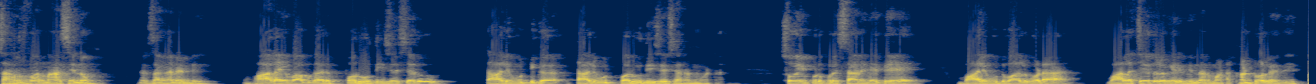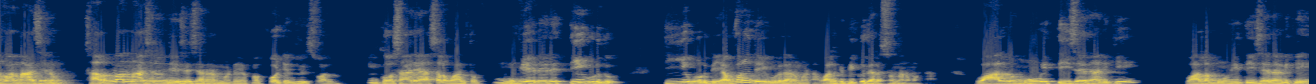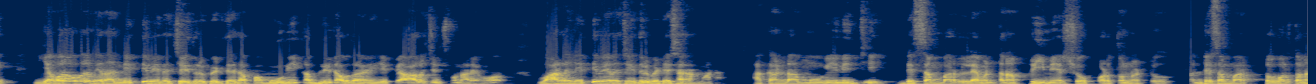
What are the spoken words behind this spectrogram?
సర్వనాశనం. నిజంగానండి. బాలయ్య బాబు గారి పరువు తీసేశారు టాలీవుడ్గా టాలీవుడ్ పరువు తీసేశారనమాట సో ఇప్పుడు ప్రస్తుతానికైతే బాలీవుడ్ వాళ్ళు కూడా వాళ్ళ చేతిలోకి వెళ్ళిపోయింది అనమాట కంట్రోల్ అనేది. సర్వనాశనం సర్వనాశనం చేసేసారనమాట యొక్క ఫోర్టీన్ ఫిల్స్ వాళ్ళు. ఇంకోసారి అసలు వాళ్ళతో మూవీ అనేది తీయకూడదు. తీయకూడదు. ఎవరో తీయకూడదు అనమాట వాళ్ళకి దిక్కు తెలుస్తుంది అనమాట వాళ్ళ మూవీ తీసేదానికి వాళ్ళ మూవీ తీసేదానికి ఎవరో ఒకరి మీద నెత్తి మీద చేతులు పెడితే తప్ప మూవీ కంప్లీట్ అవుతుందని చెప్పి ఆలోచించుకున్నారేమో వాళ్ళ నెత్తి మీద చేతులు పెట్టేశారనమాట అఖండ మూవీ నుంచి డిసెంబర్ లెవెన్త్న ప్రీమియర్ షో పడుతున్నట్టు డిసెంబర్ ట్వెల్త్న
